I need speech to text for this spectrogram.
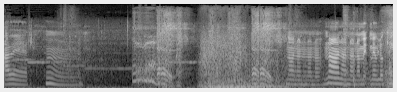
A ver. Hmm. No, no, no, no, no. No, no, no, no, me, me bloqueé.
